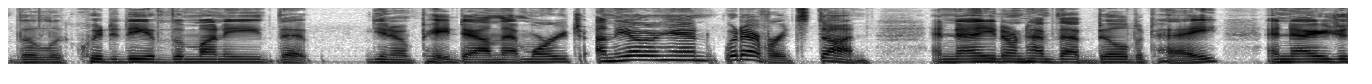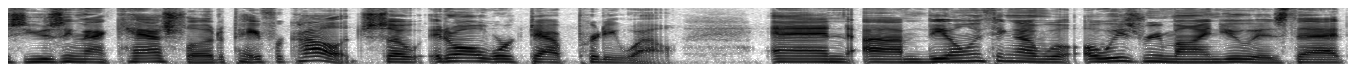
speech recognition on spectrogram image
the liquidity of the money that you know paid down that mortgage. On the other hand, whatever, it's done, and now you don't have that bill to pay, and now you're just using that cash flow to pay for college. So it all worked out pretty well. And um, the only thing I will always remind you is that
